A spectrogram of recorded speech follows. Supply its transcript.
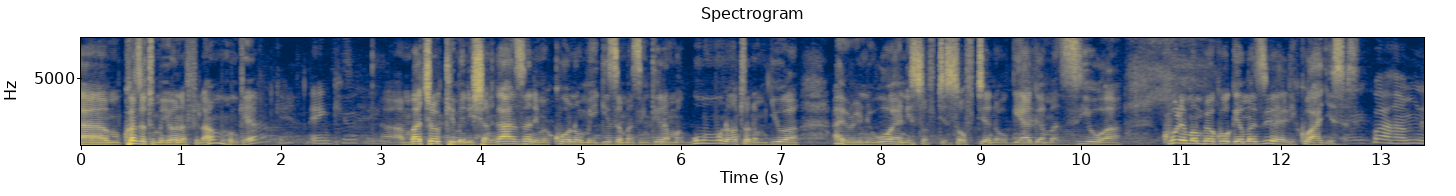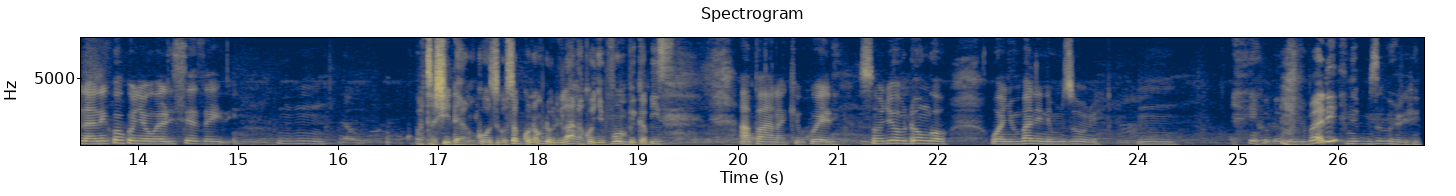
Um, kwanza tumeiona filamu, hongera. Okay, thank you. Ambacho kimenishangaza nimekuona umeigiza mazingira magumu na watu wanamjua Irene Uwoya ni soft soft, anaogeaga maziwa. Kule mambo ya kuogea maziwa yalikuwaje sasa? Ilikuwa hamna, nilikuwa kwenye uhalisia zaidi. Mm -hmm. Kupata shida ya ngozi, kwa sababu kuna muda ulilala kwenye vumbi kabisa. Hapana, kiukweli. Si unajua udongo wa nyumbani ni mzuri. Mm, Udongo nyumbani. ni mzuri.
